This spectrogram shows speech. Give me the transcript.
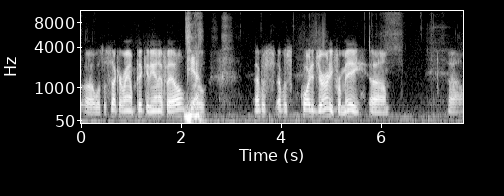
Uh, was a second round pick in the NFL. Yeah. So that was that was quite a journey for me. Um, uh,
